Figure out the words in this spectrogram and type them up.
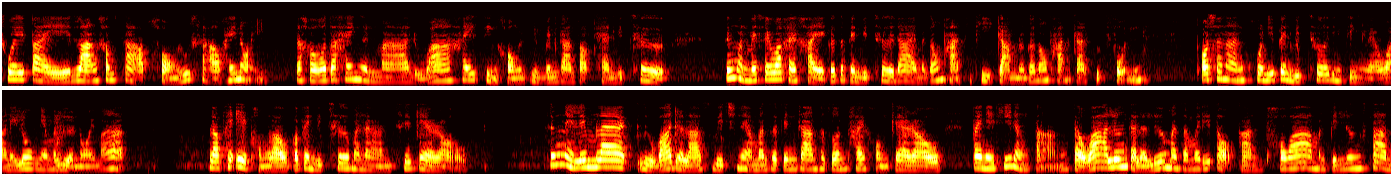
ช่วยไปล้างคำสาปของลูกสาวให้หน่อยแล้วเขาก็จะให้เงินมาหรือว่าให้สิ่งของอื่นเป็นการตอบแทน Witcher ซึ่งมันไม่ใช่ว่าใครๆ ก็จะเป็น Witcher ได้ มันต้องผ่านพิธีกรรมแล้วก็ต้องผ่านการฝึกฝน เพราะฉะนั้นคนที่เป็น Witcher จริง ๆ แล้วอะในโลกนี้มันเหลือน้อยมาก แล้วพระเอกของเราก็เป็น Witcher มานานชื่อ Geralt ซึ่งในเล่มแรกหรือว่า The Last Wish เนี่ยมันจะเป็นการผจญภัยของ Geralt ไปในที่ต่างๆ แต่ว่าเรื่องแต่ละเรื่องมันจะไม่ได้ต่อกัน เพราะว่ามันเป็นเรื่องสั้น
